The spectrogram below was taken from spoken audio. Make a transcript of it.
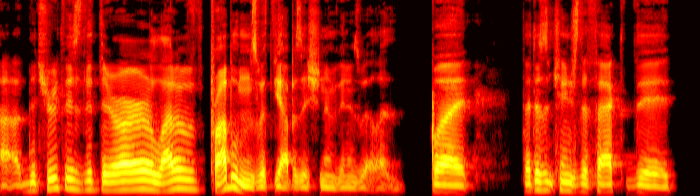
Uh, the truth is that there are a lot of problems with the opposition in Venezuela, but that doesn't change the fact that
